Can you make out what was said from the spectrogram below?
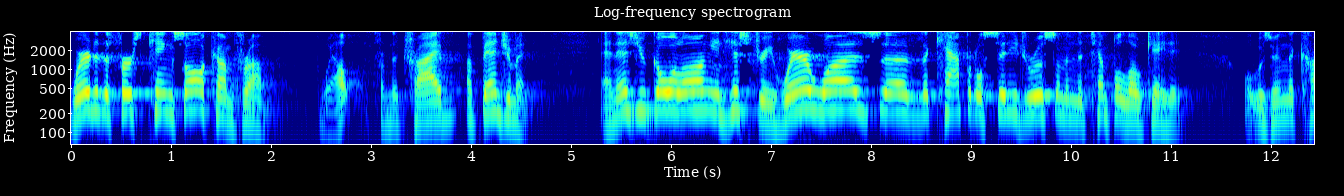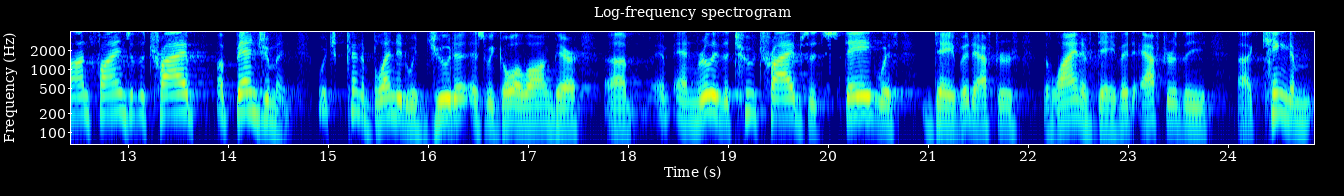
where did the first king Saul come from? Well, from the tribe of Benjamin. And as you go along in history, where was uh, the capital city, Jerusalem, and the temple located? What was in the confines of the tribe of Benjamin, which kind of blended with Judah as we go along there. Uh, and really, the two tribes that stayed with David after the line of David, after the uh, kingdom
